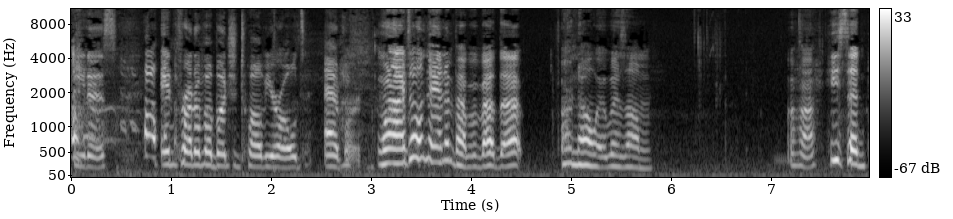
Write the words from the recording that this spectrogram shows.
penis in front of a bunch of 12 year olds ever. When I told Dan and Pep about that, or no, it was um Uh huh. he said,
